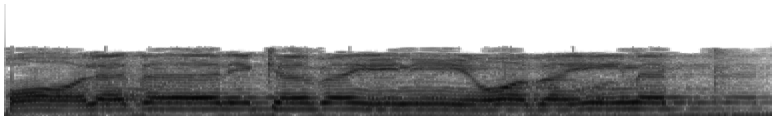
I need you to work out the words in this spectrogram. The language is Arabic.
قال ذلك بيني وبينك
